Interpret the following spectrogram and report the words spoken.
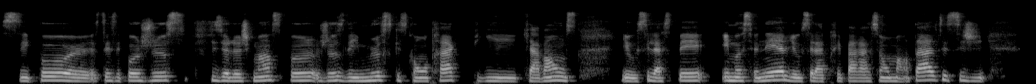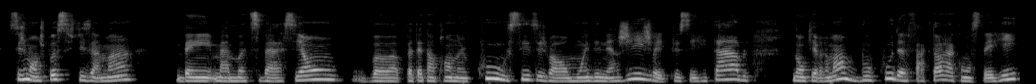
C'est pas, euh, pas juste physiologiquement, c'est pas juste des muscles qui se contractent puis qui, avancent. Il y a aussi l'aspect émotionnel, il y a aussi la préparation mentale. si je si je mange pas suffisamment, ben ma motivation va peut-être en prendre un coup aussi. Si je vais avoir moins d'énergie, je vais être plus irritable. Donc, il y a vraiment beaucoup de facteurs à considérer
